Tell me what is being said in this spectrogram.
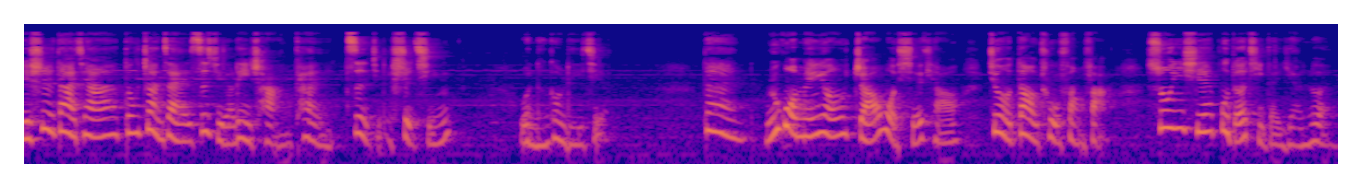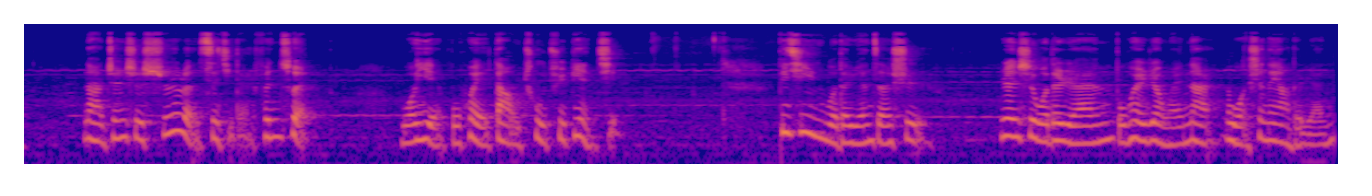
也是大家都站在自己的立场看自己的事情，我能够理解。但如果没有找我协调，就到处放话，说一些不得体的言论，那真是失了自己的分寸。我也不会到处去辩解。毕竟我的原则是，认识我的人不会认为那我是那样的人。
